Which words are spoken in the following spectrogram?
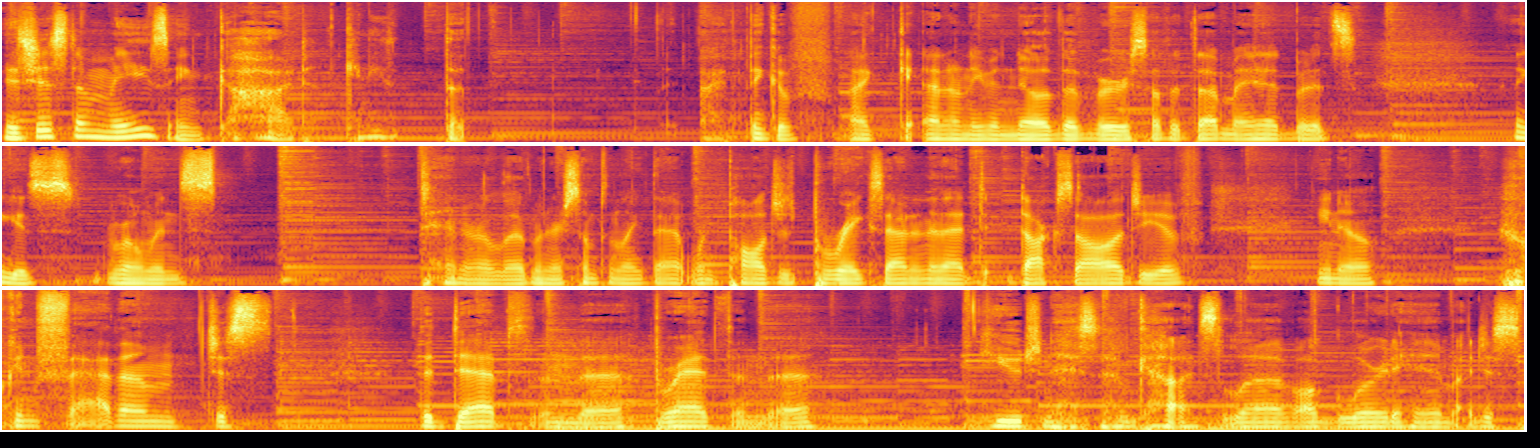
It's just amazing. God, can you? The I think of I can, I don't even know the verse off the top of my head, but it's I think it's Romans ten or eleven or something like that when Paul just breaks out into that doxology of, you know, who can fathom just the depth and the breadth and the hugeness of God's love. All glory to Him. I just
